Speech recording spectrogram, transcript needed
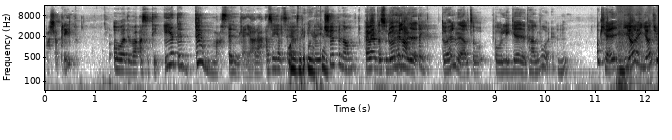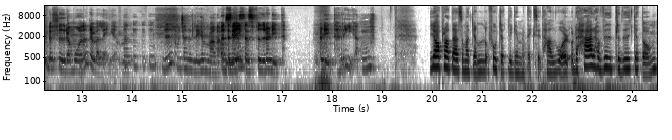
mars-april. Och det var alltså det är det dummaste du kan göra. Alltså helt Oj, seriöst. vad det Om du köper någon. Ja, vänta, så då höll, ni, då höll ni alltså på att ligga i ett halvår? Okej, jag, jag trodde fyra månader var länge, men... Vi fortsatte ligga med varandra. Men det är inte ens fyra, det är, t- det är tre. Jag pratar alltså om att jag fortsatt ligga med mitt ex i ett halvår. Och det här har vi predikat om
